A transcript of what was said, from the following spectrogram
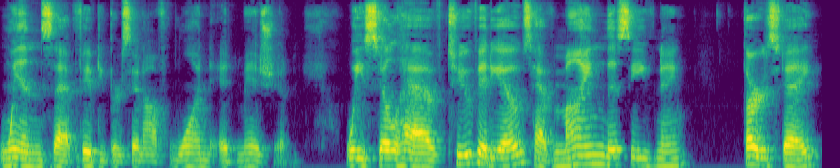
wins that 50% off one admission. We still have two videos, have mine this evening, Thursday,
